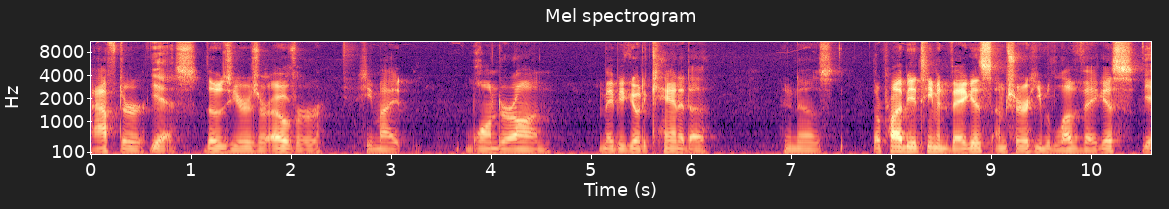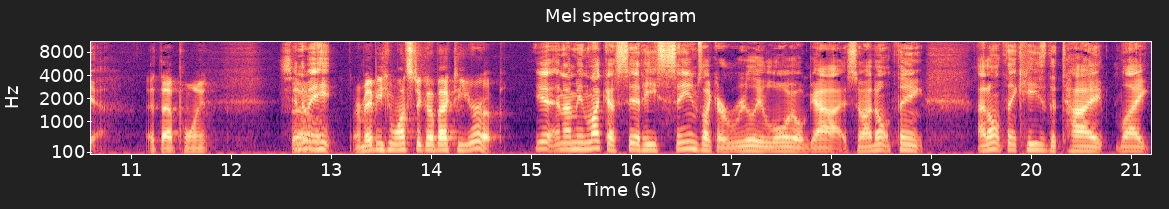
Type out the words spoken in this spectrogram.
after yes those years are over, he might wander on, maybe go to Canada. Who knows? There'll probably be a team in Vegas. I'm sure he would love Vegas. Yeah at that point. So, I mean, he, or maybe he wants to go back to Europe. Yeah, and I mean, like I said, he seems like a really loyal guy. So I don't think, I don't think he's the type like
